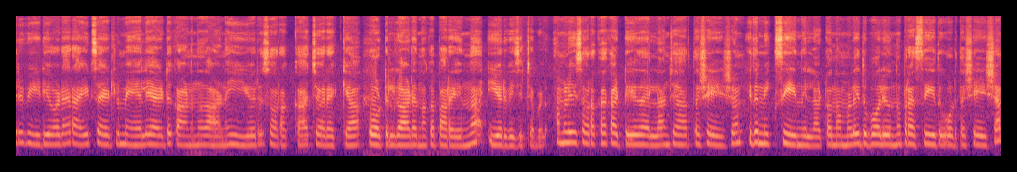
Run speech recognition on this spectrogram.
ഒരു വീഡിയോയുടെ റൈറ്റ് സൈഡിൽ മേലെയായിട്ട് കാണുന്നതാണ് ഈ ഒരു സൊറക്ക ചൊരക്ക ബോട്ടിൽ ഗാർഡ് എന്നൊക്കെ പറയുന്ന ഈ ഒരു വെജിറ്റബിൾ നമ്മൾ ഈ സൊറക്ക കട്ട് ചെയ്തെല്ലാം ചേർത്ത ശേഷം ഇത് മിക്സ് ചെയ്യുന്നില്ല കേട്ടോ. നമ്മൾ ഇതുപോലെ ഒന്ന് പ്രസ് ചെയ്ത് കൊടുത്ത ശേഷം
